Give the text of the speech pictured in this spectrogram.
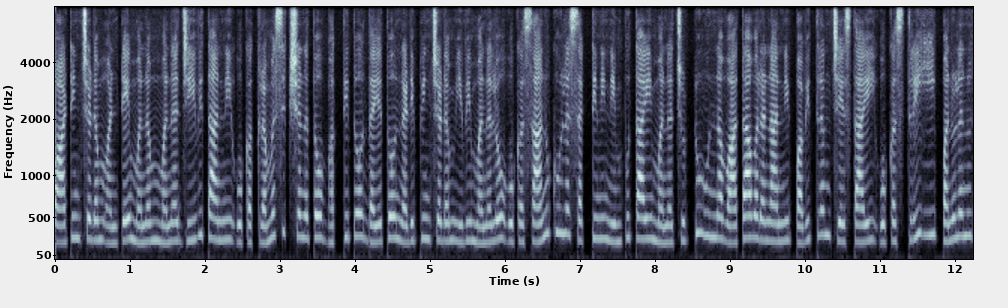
పాటించడం అంటే మనం మన జీవితాన్ని ఒక క్రమశిక్షణతో భక్తితో దయతో నడిపించడం. ఇవి మనలో ఒక సానుకూల శక్తిని నింపుతాయి. మన చుట్టూ ఉన్న వాతావరణాన్ని పవిత్రం చేస్తాయి. ఒక స్త్రీ ఈ పనులను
